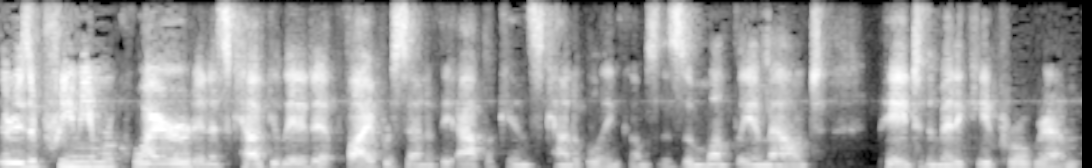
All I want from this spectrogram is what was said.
There is a premium required and it's calculated at 5% of the applicant's countable income. So this is a monthly amount paid to the Medicaid program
